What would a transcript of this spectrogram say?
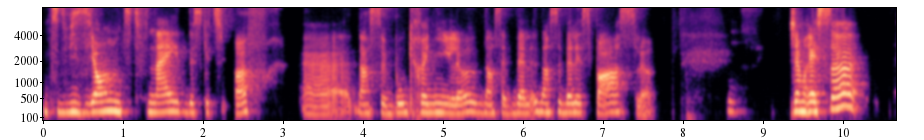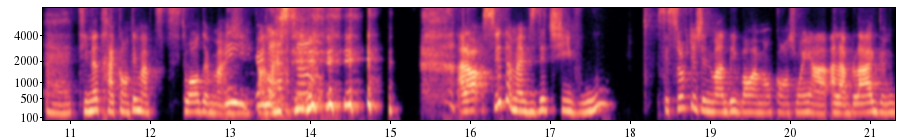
une petite vision, une petite fenêtre de ce que tu offres euh, dans ce beau grenier-là, dans, cette belle, dans ce bel espace-là. J'aimerais ça, euh, Tina, te raconter ma petite histoire de magie. Alors, suite à ma visite chez vous, c'est sûr que j'ai demandé bon, à mon conjoint à, la blague de, nous,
